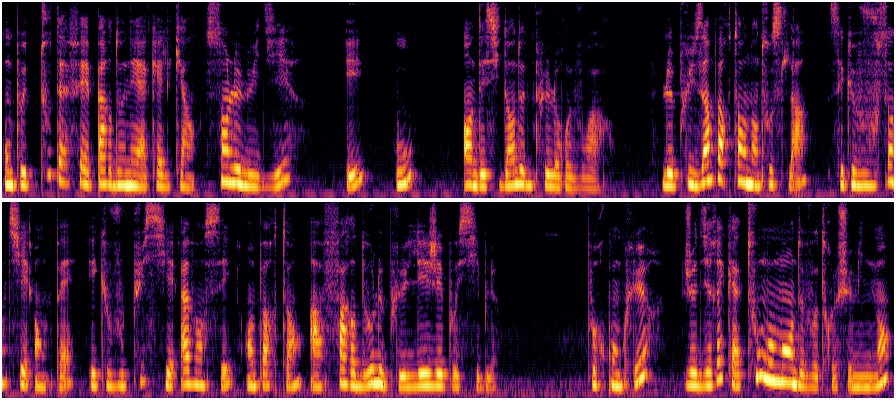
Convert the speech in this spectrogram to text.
On peut tout à fait pardonner à quelqu'un sans le lui dire et ou en décidant de ne plus le revoir. Le plus important dans tout cela, c'est que vous vous sentiez en paix et que vous puissiez avancer en portant un fardeau le plus léger possible. Pour conclure, je dirais qu'à tout moment de votre cheminement,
